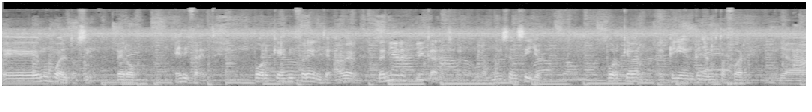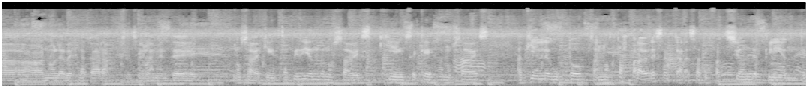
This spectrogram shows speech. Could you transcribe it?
Eh, hemos vuelto, sí, pero es diferente. ¿Por qué es diferente? A ver, Daniel, explícanos. Bueno, muy sencillo. Porque, a ver, el cliente ya no está afuera, ya no le ves la cara, sencillamente no sabes quién está pidiendo, no sabes quién se queja, no sabes a quién le gustó, o sea, no estás para ver esa cara de satisfacción del cliente.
